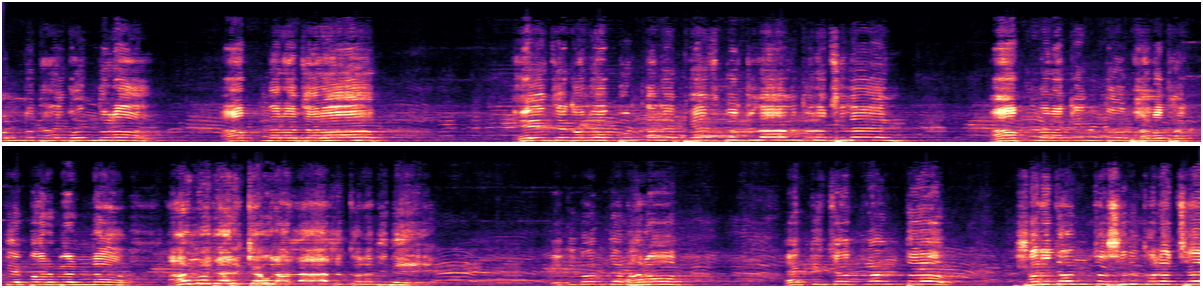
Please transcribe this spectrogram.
অন্যথায় বন্ধুরা, আপনারা যারা এই যে গণঅভ্যুত্থানে ফেসবুক লাল করেছিলেন, আপনারা কিন্তু ভালো থাকতে পারবেন না। আমাদেরকে ওরা লাল করে দিবে। ইতিমধ্যে ভারত একটি চক্রান্ত ষড়যন্ত্র শুরু করেছে।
